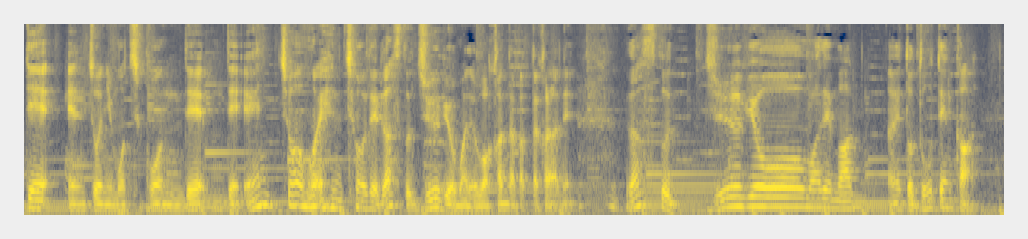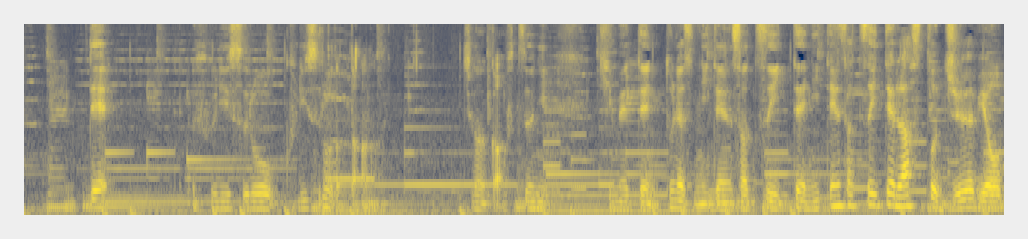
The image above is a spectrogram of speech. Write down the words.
て延長に持ち込んでで延長も延長でラスト10秒まで分かんなかったからね。ラスト10秒まで、まえっと、同点か。でフリースローフリースローだったかな？違うか。普通に決めてとりあえず2点差ついて2点差ついてラスト10秒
